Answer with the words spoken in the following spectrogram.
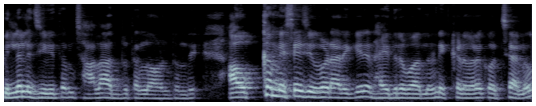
పిల్లల జీవితం చాలా అద్భుతంగా ఉంటుంది. ఆ ఒక్క మెసేజ్ ఇవ్వడానికి నేను హైదరాబాద్ నుండి ఇక్కడి వరకు వచ్చాను.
